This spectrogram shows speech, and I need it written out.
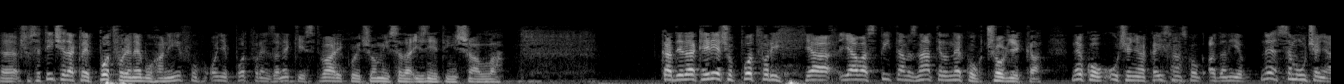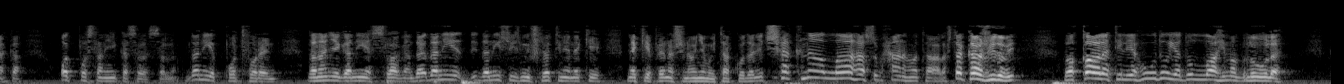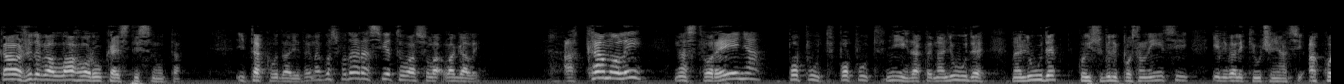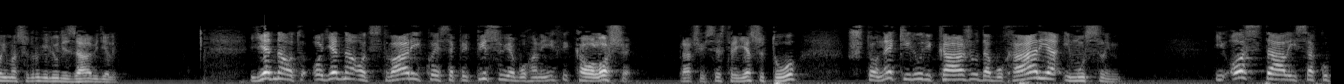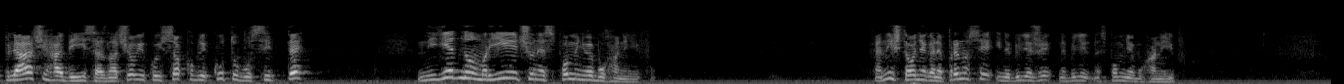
E, što se tiče dakle potvore Nebu Hanifu, on je potvoren za neke stvari koje ćemo mi sada iznijeti inshallah. Kad je dakle riječ o potvori, ja, ja vas pitam, znate li nekog čovjeka, nekog učenjaka islamskog, a da nije, ne samo učenjaka, od poslanika sa vasalem, da nije potvoren, da na njega nije slagan, da, da, nije, da nisu izmišljotine neke, neke prenašene o njemu i tako dalje. Čak na Allaha subhanahu wa ta'ala. Šta kažu židovi? Va kalet il jehudu jadullahi maglule. Kao židovi Allahova ruka je stisnuta i tako dalje. Na gospodara svjetova su lagali. A kamo li na stvorenja poput, poput njih, dakle na ljude, na ljude koji su bili poslanici ili veliki učenjaci, a kojima su drugi ljudi zavidjeli. Jedna od, od, jedna od stvari koje se pripisuje Buhanifi kao loše, braći i sestre, jesu to, što neki ljudi kažu da Buharija i Muslim i ostali sakupljači hadisa, znači ovi koji sakupli kutubu sitte, nijednom riječu ne spominju Ebu Hanifu. A ništa od njega ne prenose i ne bilježe, ne, bilježe, ne spominje Ebu Hanifu.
